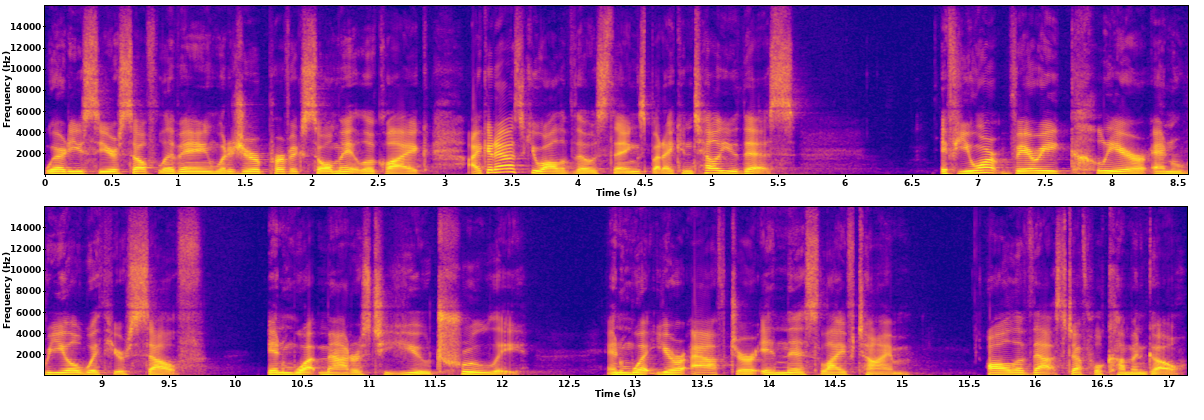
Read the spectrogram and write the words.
Where do you see yourself living? What does your perfect soulmate look like? I could ask you all of those things, but I can tell you this. If you aren't very clear and real with yourself in what matters to you truly and what you're after in this lifetime, all of that stuff will come and go.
